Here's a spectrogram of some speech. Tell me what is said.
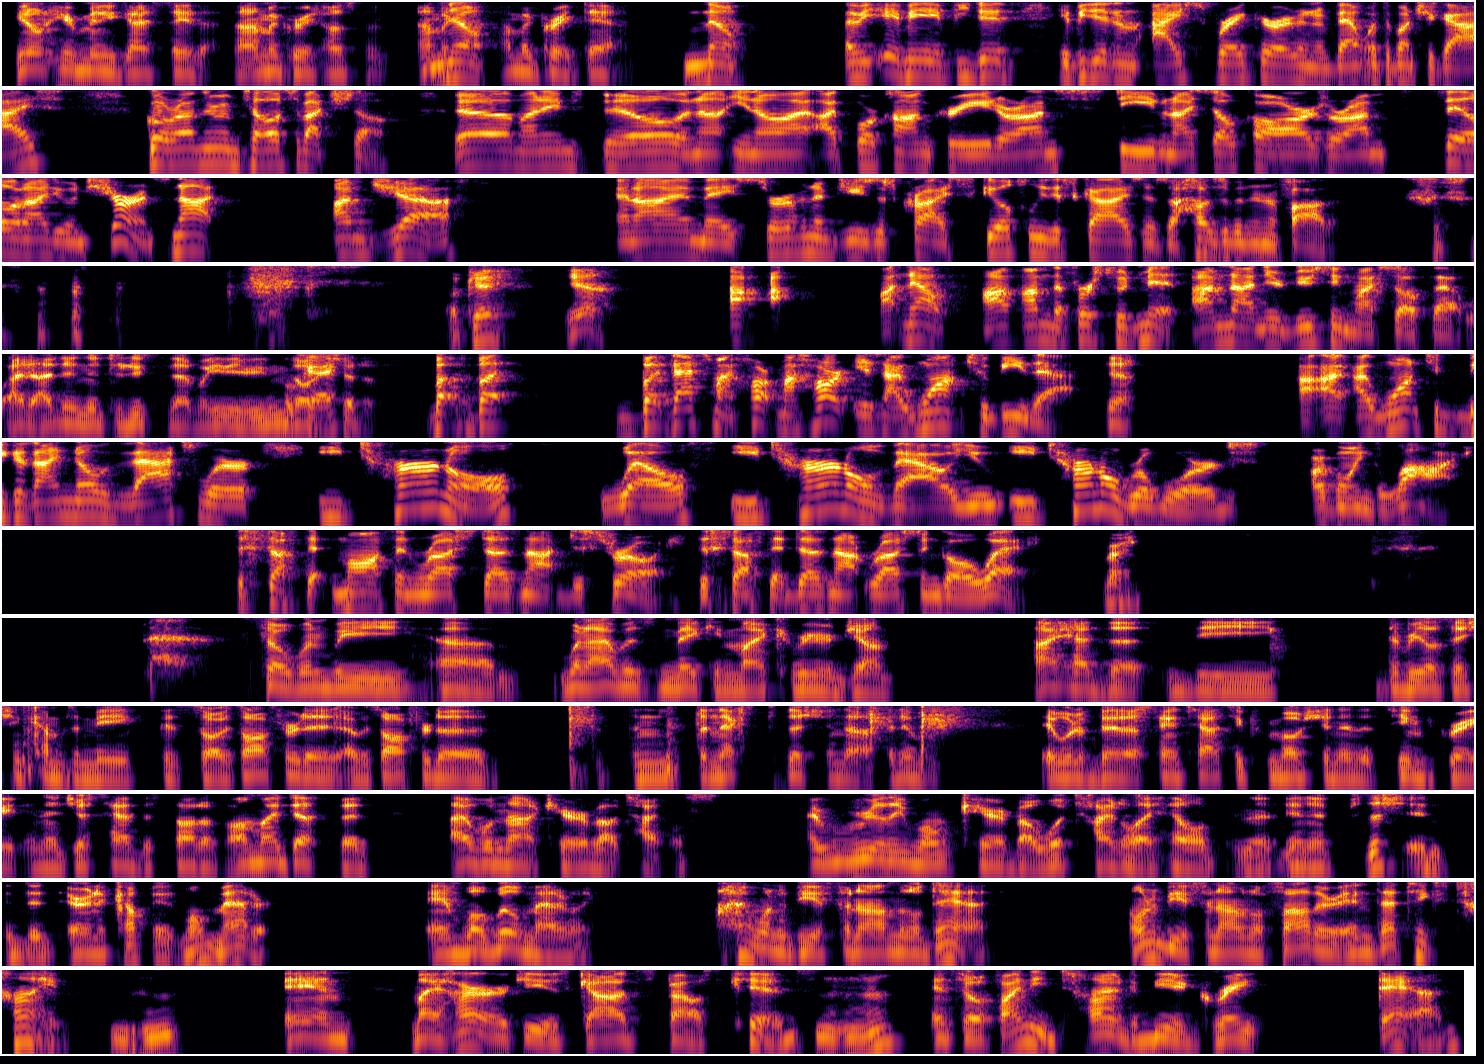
You don't hear many guys say that. I'm a great husband. I'm a, No. I'm a great dad. No. I mean, I mean, if you did, if you did an icebreaker at an event with a bunch of guys, go around the room, tell us about yourself. Yeah, my name's Bill, and I, you know, I, I pour concrete, or I'm Steve, and I sell cars, or I'm Phil, and I do insurance. Not, I'm Jeff, and I am a servant of Jesus Christ, skillfully disguised as a husband and a father. Okay. Yeah. I, I, now, I, I'm the first to admit I'm not introducing myself that way. I, I didn't introduce you that way either, even though I should have. but but but that's my heart my heart is i want to be that Yeah. i, I want to because i know that's where eternal wealth eternal value eternal rewards are going to lie the stuff that moth and rust does not destroy, the stuff that does not rust and go away. Right. So when we, um, when I was making my career jump, I had the the the realization come to me because so I was offered a I was offered a the, the next position up, and it was it would have been a fantastic promotion, and it seemed great, and I just had this thought of on my deathbed, I will not care about titles. I really won't care about what title I held in a, in a position in, or in a company. It won't matter. And what will matter, like, I want to be a phenomenal dad. I want to be a phenomenal father. And that takes time. Mm-hmm. And my hierarchy is God, spouse, kids. Mm-hmm. And so if I need time to be a great dad,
